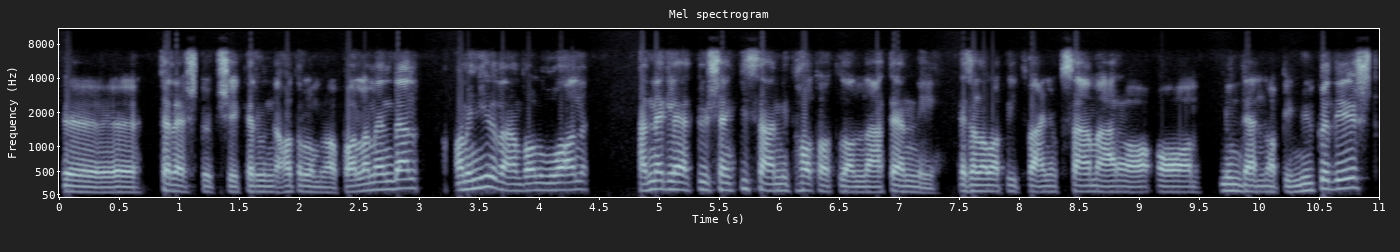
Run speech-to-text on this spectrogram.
ö, feles többség kerülne hatalomra a parlamentben, ami nyilvánvalóan hát meglehetősen kiszámíthatatlanná tenni ezen alapítványok számára a mindennapi működést,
